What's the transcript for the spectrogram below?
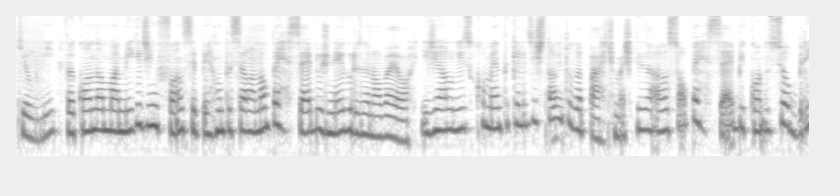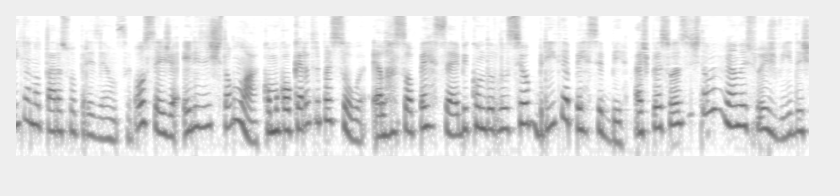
que eu li foi quando uma amiga de infância pergunta se ela não percebe os negros em Nova York. E Jean-Louis comenta que eles estão em toda parte, mas que ela só percebe quando se obriga a notar a sua presença. Ou seja, eles estão lá, como qualquer outra pessoa. Ela só percebe quando ela se obriga a perceber. As pessoas estão vivendo as suas vidas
